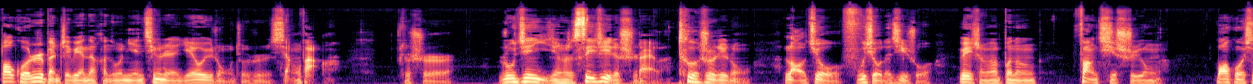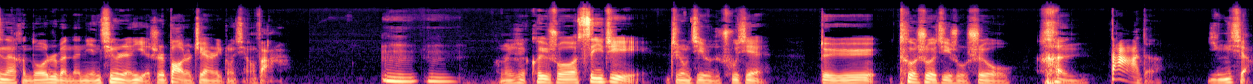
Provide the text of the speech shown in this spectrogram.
包括日本这边的很多年轻人也有一种就是想法啊，就是如今已经是 CG 的时代了，特摄这种老旧腐朽的技术为什么不能放弃使用呢？包括现在很多日本的年轻人也是抱着这样一种想法，嗯嗯，可能是可以说 CG 这种技术的出现，对于特摄技术是有很大的影响。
